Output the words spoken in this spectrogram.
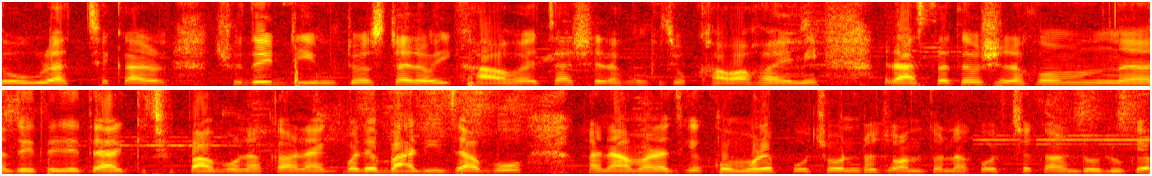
দৌড়াচ্ছে, কারণ শুধুই ডিম টোস্ট আর ওই খাওয়া হয়েছে, আর সেরকম কিছু খাওয়া হয়নি। রাস্তাতেও সেরকম যেতে যেতে আর কিছু পাবো না, কারণ একবারে বাড়ি যাব। কারণ আমার আজকে কোমরে প্রচণ্ড যন্ত্রণা করছে, কারণ ডলুকে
